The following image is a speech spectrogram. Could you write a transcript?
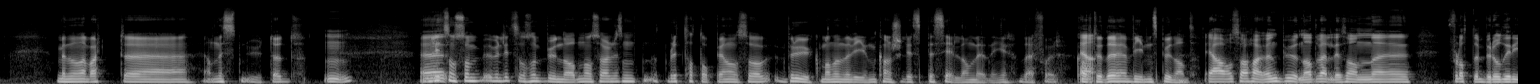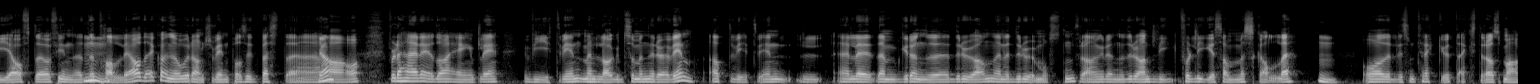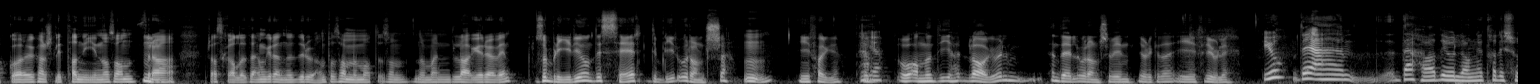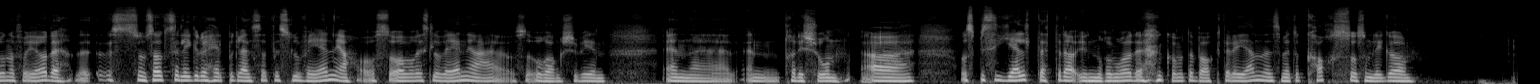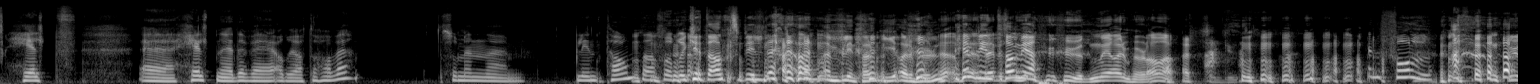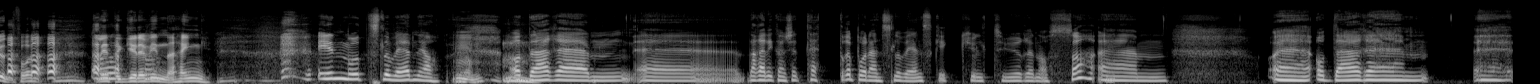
Men den har vært eh, ja, nesten utdødd. Mm. Eh, Litt sånn som, litt sånn som bunaden, og så har den liksom blitt tatt opp igjen, og så bruker man denne vinen kanskje litt spesielle anledninger. Derfor kalte Ja. vi det vinens bunad. Ja, og så har jo en bunad veldig sånn eh, flotte broderier ofte, og fine Mm. detaljer, og det kan jo oransjevin på sitt beste Ja. ha òg. For det her er jo da egentlig hvitvin, men lagd som en rødvin. At hvitvin, eller de grønne druene, eller druemosten fra de grønne druene, får ligge sammen med skallet. Mm. Og liksom trekke ut ekstra smak og kanskje litt tannin og sånn fra, Mm. fra skallet til de grønne druene, på samme måte som når man lager rødvin. Og så blir de jo, de ser, de blir oransje Mm. i farge. Og, Ja. og Anne, de lager vel en del oransjevin, gjør de ikke det, i Friuli? Jo, det er, der har de jo lange tradisjoner for å gjøre det. Det- Som sagt så ligger du helt på grensa til Slovenia, og også over i Slovenia er også oransjevin en, eh, en tradisjon. Uh, og spesielt dette da underområdet, jeg kommer tilbake til det igjen, den som heter Karso, som ligger helt, uh, helt nede ved Adriaterhavet, som en uh, blindtarm, da, for å bruke et annet bilde. en blindtarm i armhulen? Det, det er blindtarm, liksom ja. huden i armhula, da. Herregud. en fold En hudfold. Et lite grevinneheng. inn mot Slovenia. Mm. Og der, eh, der er de kanskje tettere på den slovenske kulturen også. Mm. eh, og der eh, eh,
